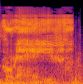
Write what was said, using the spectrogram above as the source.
grave.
